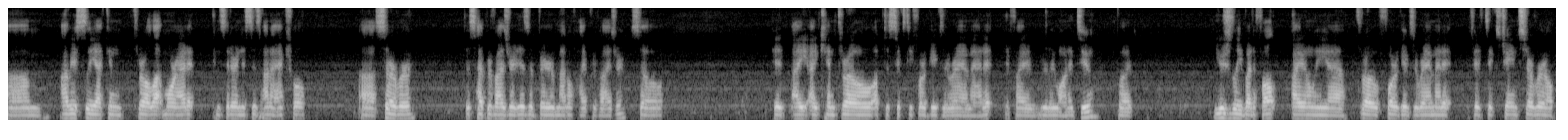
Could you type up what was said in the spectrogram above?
Um, obviously I can throw a lot more at it considering this is on an actual uh, server. This hypervisor is a bare metal hypervisor so it, I, I can throw up to 64 gigs of RAM at it if I really wanted to, but usually by default I only uh, throw 4 gigs of RAM at it. If it's Exchange server, I'll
